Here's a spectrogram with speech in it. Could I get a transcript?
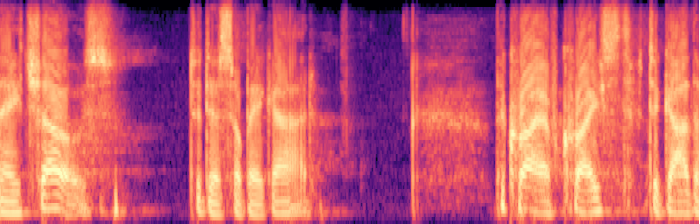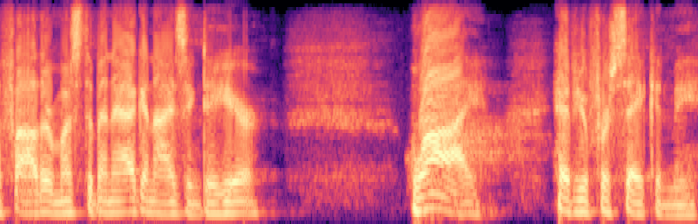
they chose to disobey God. The cry of Christ to God the Father must have been agonizing to hear. Why have you forsaken me?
